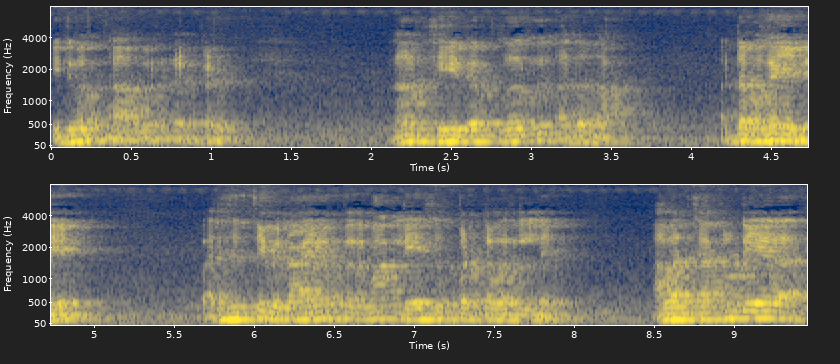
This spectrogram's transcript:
இருபத்தாறு வருடங்கள் நான் செய்த பிறகு அதுதான். அந்த வகையிலே வருஷத்தை விநாயகப் பெருமான் லேசுப்பட்டவர் இல்லை அவர் தன்னுடைய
